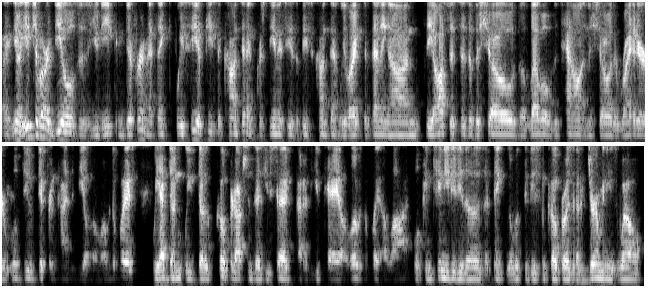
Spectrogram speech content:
Uh, you know, each of our deals is unique and different. I think we see a piece of content. Christina sees a piece of content we like, depending on the auspices of the show, the level of the talent in the show, the writer. We'll do different kinds of deals all over the place. We have done we've done co-productions, as you said, out of the UK, all over the place a lot. We'll continue to do those. I think we'll look to do some co-pros out of Germany as well.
